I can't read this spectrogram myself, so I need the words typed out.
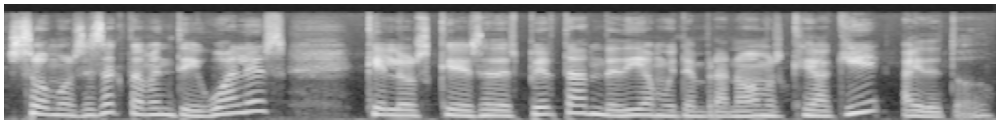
somos exactamente iguales que los que se despiertan de día muy temprano. Vamos, que aquí hay de todo.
